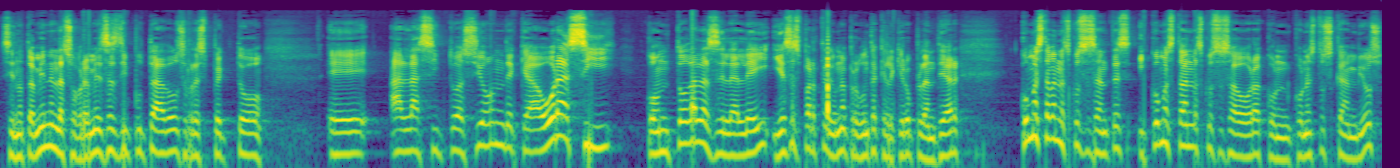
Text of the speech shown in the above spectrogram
sino también en las sobremesas diputados respecto a la situación de que ahora sí, con todas las de la ley, y esa es parte de una pregunta que le quiero plantear, ¿cómo estaban las cosas antes y cómo están las cosas ahora con, con estos cambios?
